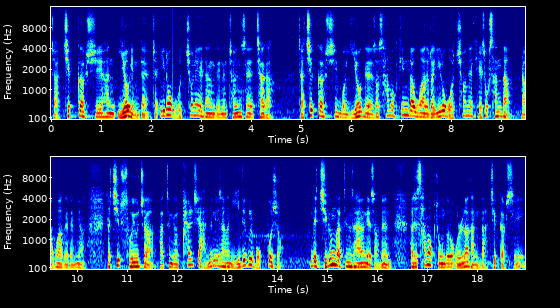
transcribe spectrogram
자, 집값이 한 2억인데 자, 1억 5천에 해당되는 전세자가 자, 집값이 뭐 2억에서 3억 뛴다고 하더라도 1억 5천에 계속 산다라고 하게 되면 자, 집 소유자 같은 경우는 팔지 않는 이상은 이득을 못 보죠. 근데 지금 같은 상황에서는 사실 3억 정도로 올라간다. 집값이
